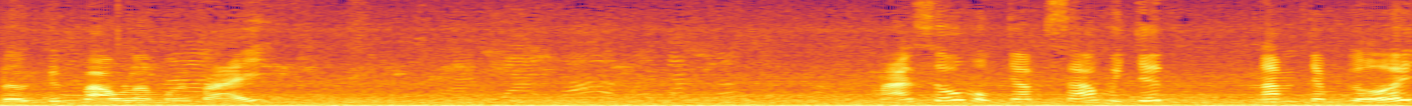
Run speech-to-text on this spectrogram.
Đường kính bầu là 17 mã số 169 550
